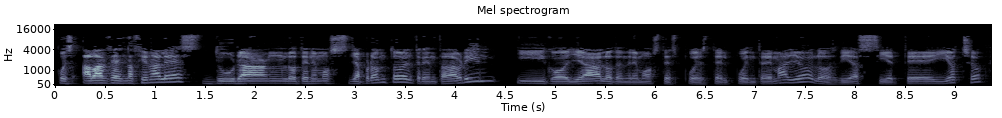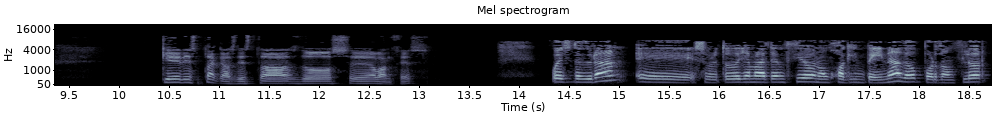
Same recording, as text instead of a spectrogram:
Pues avances nacionales, Durán lo tenemos ya pronto, el 30 de abril, y Goya lo tendremos después del puente de mayo, los días 7 y 8. ¿Qué destacas de estos dos eh, avances? Pues de Durán, eh, sobre todo llama la atención un Joaquín Peinado por Don Flor,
